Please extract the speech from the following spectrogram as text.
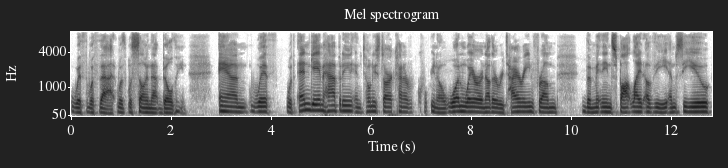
with with that with with selling that building, and with with Endgame happening and Tony Stark kind of you know one way or another retiring from the main spotlight of the MCU.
